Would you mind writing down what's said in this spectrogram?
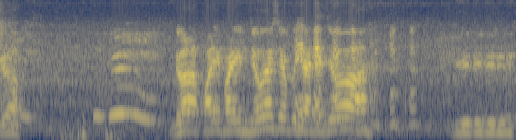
જો. ડોળા પાડી પાડીને જોવે છે બધાને જો. ધીરે દી.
